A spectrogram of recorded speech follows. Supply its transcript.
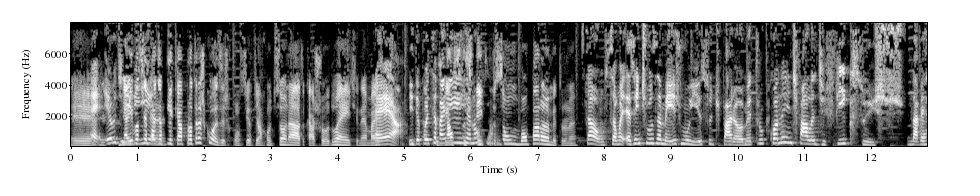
É, eu E aí você diria- pode aplicar pra outras coisas, conserto de ar-condicionado, cachorro doente, né? Mas É, e depois você os vai gastos renovando. fixos são um bom parâmetro, né? São, são, a gente usa mesmo isso de parâmetro. Quando a gente fala de fixos, na verdade,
